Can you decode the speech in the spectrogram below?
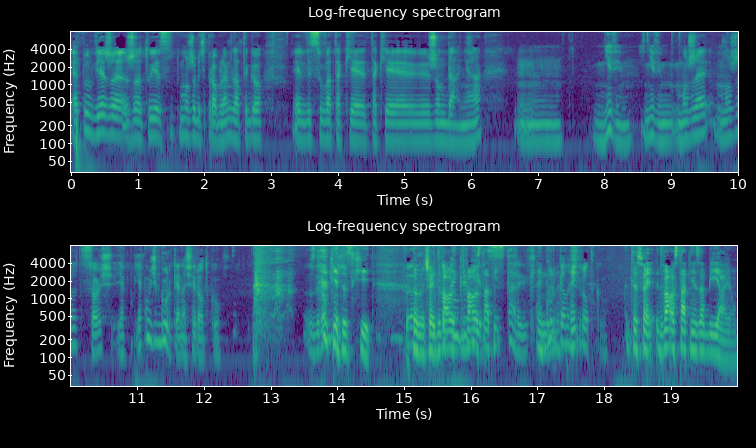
Apple wie, że, że tu, jest, tu może być problem, dlatego e, wysuwa takie, takie żądania. Mm, nie wiem, nie wiem, może, może coś, jak, jakąś górkę na środku. Zrobić? Nie, to jest hit. To, Dobra, czekaj, dwa, dwa ostatnie... Stary, górka na środku. To słuchaj, dwa ostatnie zabijają.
